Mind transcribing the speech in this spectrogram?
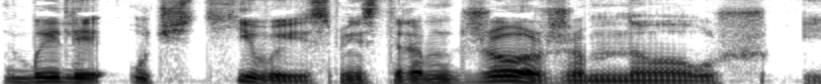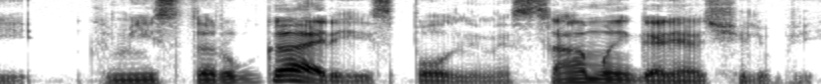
были учтивы с мистером Джорджем, но уж и к мистеру Гарри исполнены самой горячей любви.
